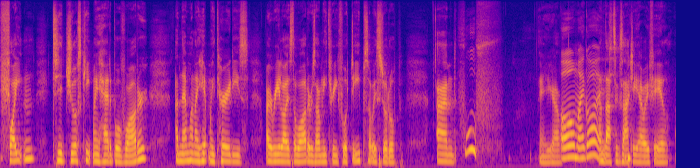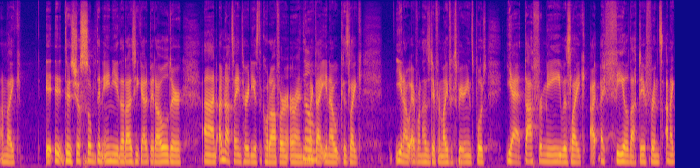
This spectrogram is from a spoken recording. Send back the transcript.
fighting to just keep my head above water. And then when I hit my 30s, I realized the water was only three foot deep. So I stood up. And Whew. there you go. Oh my god. And that's exactly how I feel. I'm like, it, it, there's just something in you that as you get a bit older, and I'm not saying 30 is the cutoff or, or anything No. like that, you know, because like, you know, everyone has a different life experience. But yeah, that for me was like, I, I feel that difference. And I,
